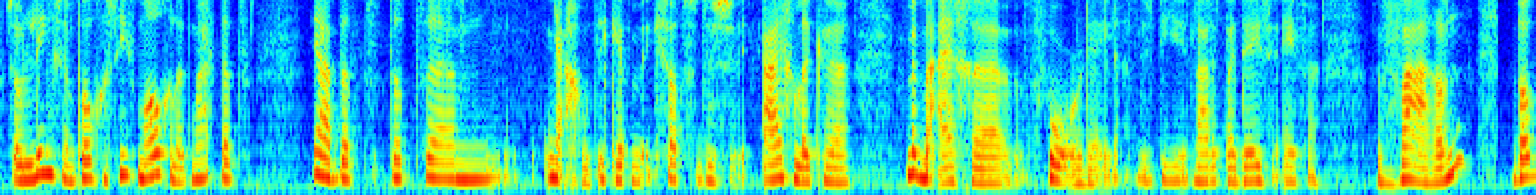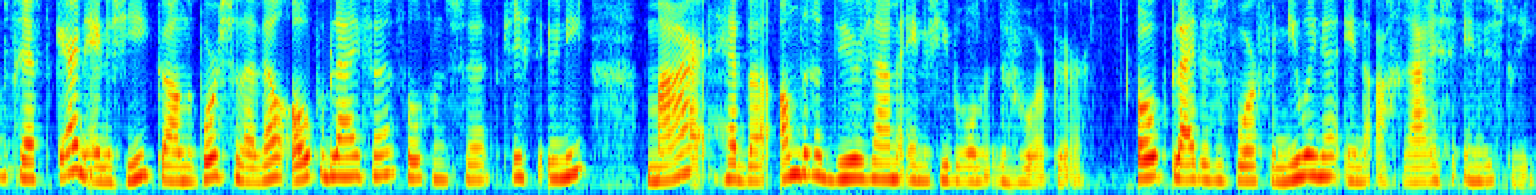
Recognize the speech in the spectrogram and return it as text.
zo links en progressief mogelijk. Maar dat, ja, dat, dat um, ja goed, ik, heb, ik zat dus eigenlijk uh, met mijn eigen vooroordelen. Dus die laat ik bij deze even varen. Wat betreft kernenergie kan Borselen wel open blijven volgens uh, de ChristenUnie, maar hebben andere duurzame energiebronnen de voorkeur. Ook pleiten ze voor vernieuwingen in de agrarische industrie.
